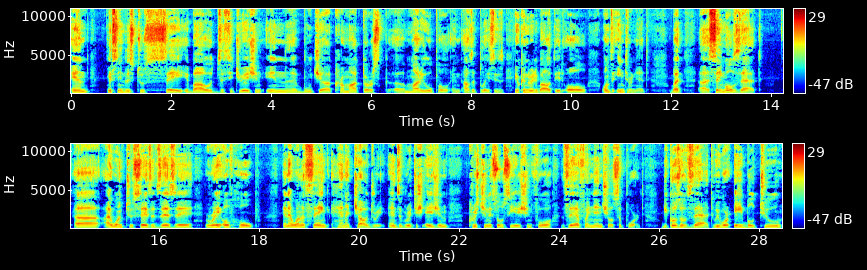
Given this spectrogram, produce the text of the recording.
and it's needless to say about the situation in uh, Bucha, Kramatorsk, Mariupol, and other places. You can read about it all on the internet. But saying all that, I want to say that there's a ray of hope and I want to thank Hannah Chowdhry and the British Asian Christian Association for their financial support. Because of that, we were able to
